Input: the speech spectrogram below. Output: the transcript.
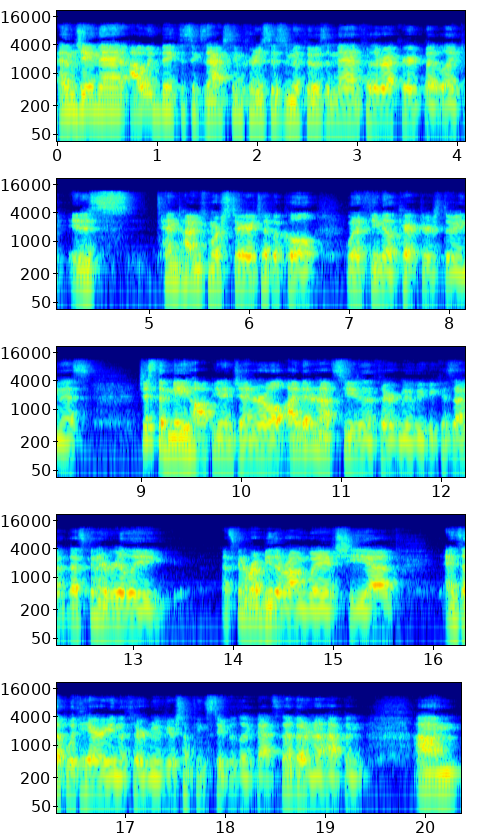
MJ man, I would make this exact same criticism if it was a man for the record, but like it is ten times more stereotypical when a female character is doing this just the maid hopping in general. I better not see it in the third movie because that, that's gonna really that's gonna rub me the wrong way if she uh, ends up with Harry in the third movie or something stupid like that. So that better not happen. Um,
